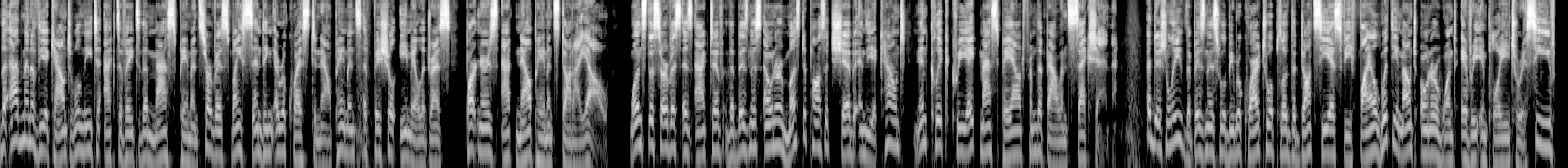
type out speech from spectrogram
The admin of the account will need to activate the mass payment service by sending a request to Now Payments' official email address, partners at nowpayments.io. Once the service is active, the business owner must deposit SHIB in the account and click Create Mass Payout from the Balance section. Additionally, the business will be required to upload the .csv file with the amount owner want every employee to receive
